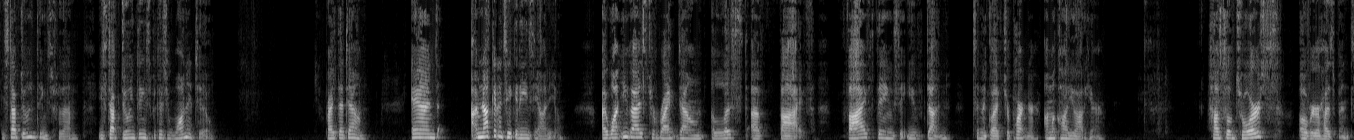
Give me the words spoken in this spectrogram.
you stop doing things for them. You stop doing things because you wanted to. Write that down. And I'm not going to take it easy on you. I want you guys to write down a list of five five things that you've done to neglect your partner. I'm going to call you out here. Household chores over your husband.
